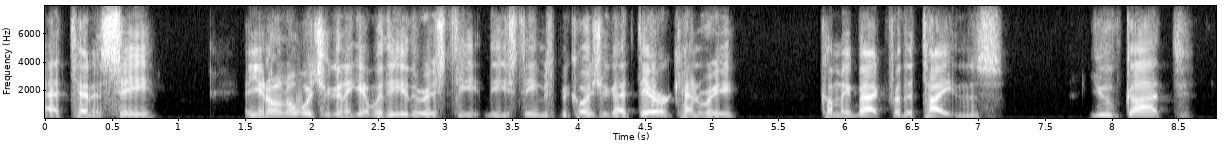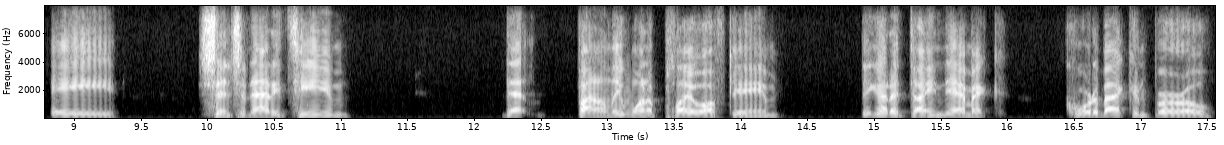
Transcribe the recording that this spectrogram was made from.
at Tennessee, and you don't know what you're going to get with either of these teams because you got Derrick Henry coming back for the Titans. You've got a Cincinnati team that finally won a playoff game. They got a dynamic quarterback in Burrow,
